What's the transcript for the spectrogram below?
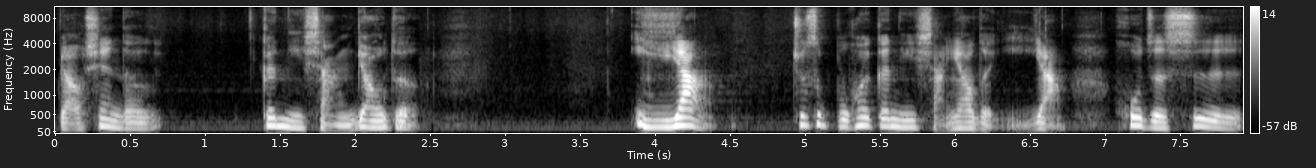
表现的跟你想要的。一样，就是不会跟你想要的一样，或者是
